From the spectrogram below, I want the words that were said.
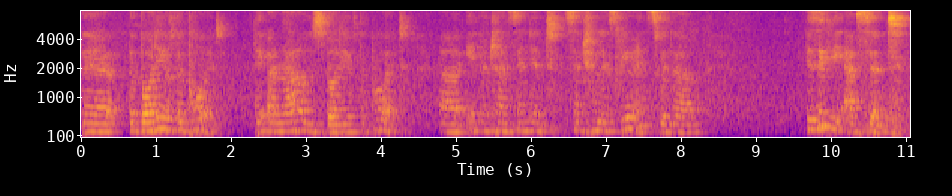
the the body of the poet, the aroused body of the poet, uh, in a transcendent sexual experience with a physically absent,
